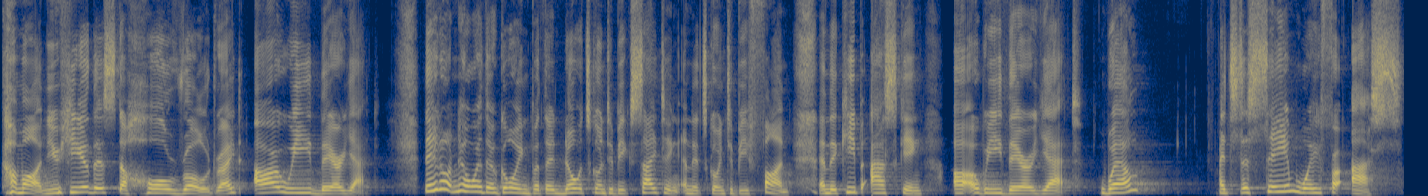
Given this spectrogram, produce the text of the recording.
Come on, you hear this the whole road, right? Are we there yet? They don't know where they're going, but they know it's going to be exciting and it's going to be fun. And they keep asking, uh, Are we there yet? Well, it's the same way for us.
